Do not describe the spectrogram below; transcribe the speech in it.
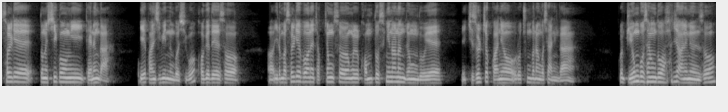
설계 또는 시공이 되는가에 관심이 있는 것이고 거기에 대해서 어, 이른바 설계 보안의 적정성을 검토 승인하는 정도의 이 기술적 관여로 충분한 것이 아닌가. 그럼 비용 보상도 하지 않으면서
